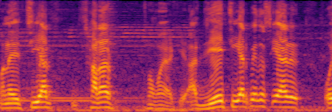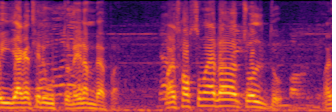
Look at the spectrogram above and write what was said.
মানে চেয়ার ছাড়ার সময় আর কি। আর যে চেয়ার পেতো সে আর ওই জায়গা ছেড়ে উঠতো না, এরম ব্যাপার। মানে সবসময় এটা চলতো। মানে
